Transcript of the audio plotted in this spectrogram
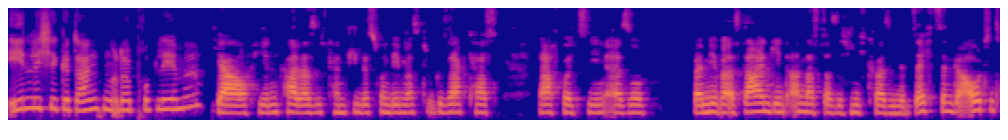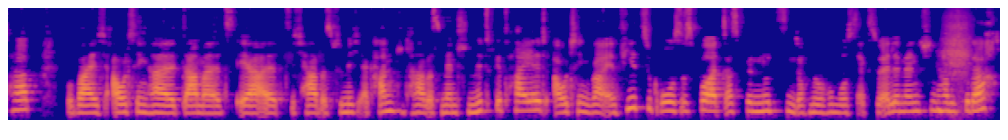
ähnliche Gedanken oder Probleme? Ja, auf jeden Fall. Also ich kann vieles von dem, was du gesagt hast, nachvollziehen. Also bei mir war es dahingehend anders, dass ich mich quasi mit 16 geoutet habe, wobei ich Outing halt damals eher als ich habe es für mich erkannt und habe es Menschen mitgeteilt. Outing war ein viel zu großes Wort, das benutzen doch nur homosexuelle Menschen, habe ich gedacht.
